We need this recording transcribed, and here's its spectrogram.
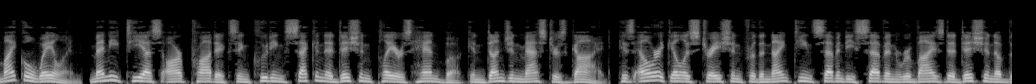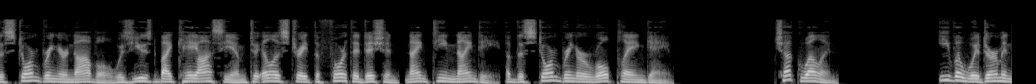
Michael Whelan, many TSR products including 2nd edition Player's Handbook and Dungeon Master's Guide, his Elric illustration for the 1977 revised edition of the Stormbringer novel was used by Chaosium to illustrate the 4th edition 1990 of the Stormbringer role-playing game. Chuck Wellen Eva Widerman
